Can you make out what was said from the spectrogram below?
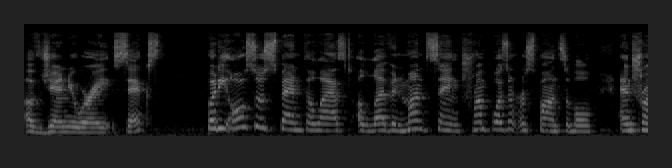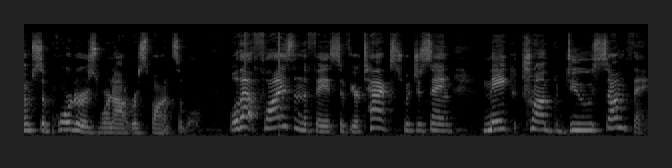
of January 6th. But he also spent the last 11 months saying Trump wasn't responsible and Trump supporters were not responsible. Well, that flies in the face of your text, which is saying make Trump do something.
